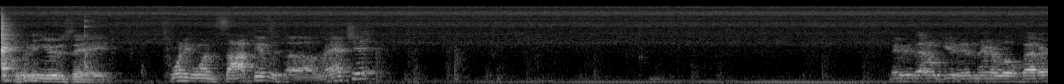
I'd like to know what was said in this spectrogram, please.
I'm going to use a 21 socket with a ratchet. Maybe that'll get in there a little better.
